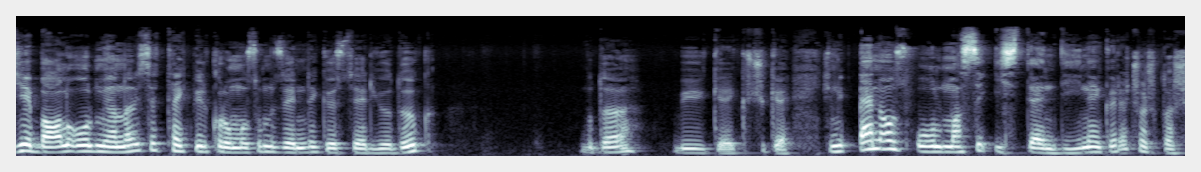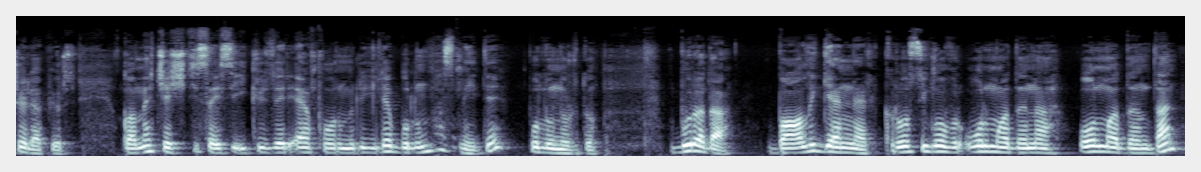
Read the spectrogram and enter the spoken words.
Diye bağlı olmayanlar ise tek bir kromozom üzerinde gösteriyorduk. Bu da büyük E, küçük E. Şimdi en az olması istendiğine göre çocuklar şöyle yapıyoruz. Gamet çeşidi sayısı 2 üzeri n formülü ile bulunmaz mıydı? Bulunurdu. Burada bağlı genler crossing over olmadığına olmadığından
